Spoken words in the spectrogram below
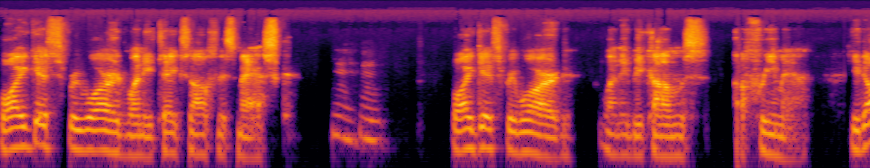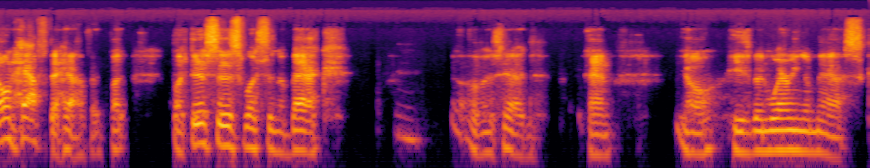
boy gets reward when he takes off his mask mm-hmm. boy gets reward when he becomes a free man you don't have to have it but but this is what's in the back mm of his head. And, you know, he's been wearing a mask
